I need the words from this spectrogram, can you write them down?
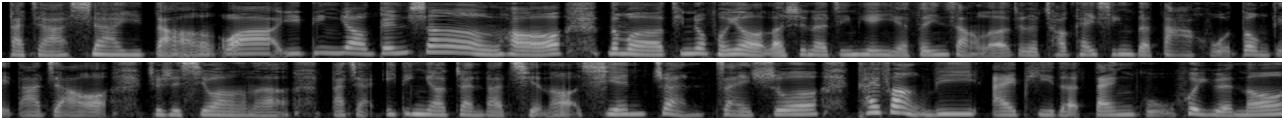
大家下一档哇，一定要。跟上好，那么听众朋友，老师呢今天也分享了这个超开心的大活动给大家哦，就是希望呢大家一定要赚到钱哦，先赚再说。开放 VIP 的单股会员哦，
